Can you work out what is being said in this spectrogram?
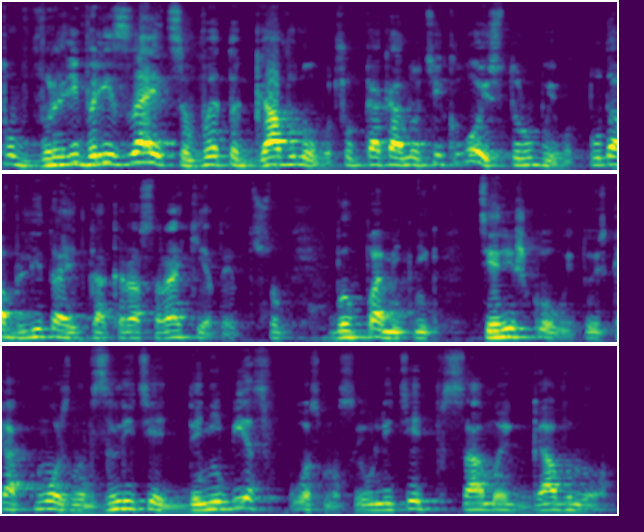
врезается в это говно, вот чтобы как оно текло из трубы, вот туда влетает как раз ракета, чтобы был памятник Терешковый, то есть как можно взлететь до небес в космос и улететь в самое говно.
